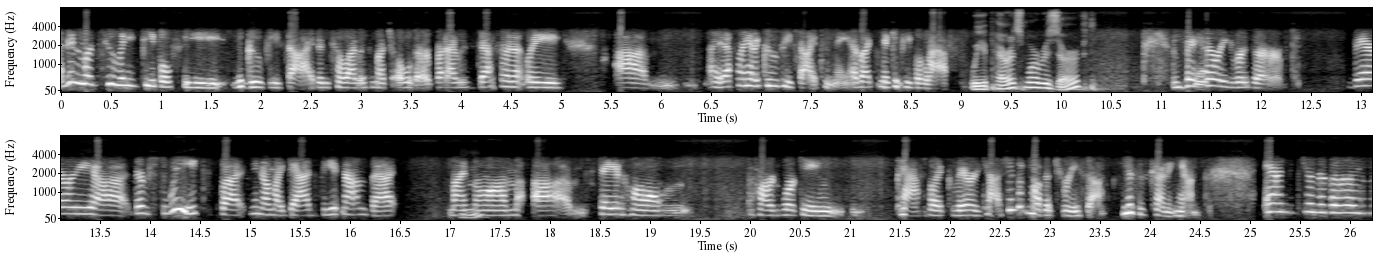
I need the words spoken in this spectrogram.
I didn't let too many people see the goofy side until I was much older, but I was definitely um, I definitely had a goofy side to me. I liked making people laugh. Were your parents more reserved? Very reserved. Very, uh, they're sweet, but, you know, my dad's Vietnam vet. My mm-hmm. mom, um, stay at home, hardworking Catholic, very Catholic. She's like Mother Teresa, Mrs. Cunningham. And, you know, they're,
